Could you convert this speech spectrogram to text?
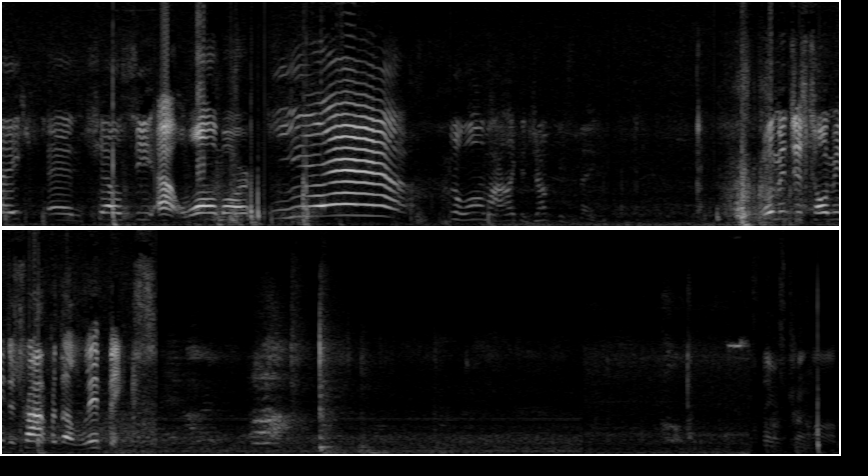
Blake and Chelsea at Walmart. Yeah! The Walmart, I like to jump these things. Woman just told me to try out for the Olympics. These things come off.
